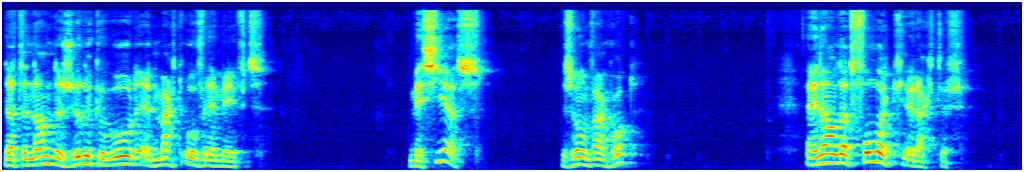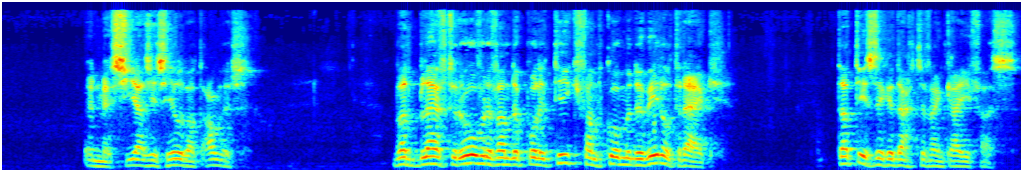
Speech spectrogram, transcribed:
dat een ander zulke woorden en macht over hem heeft. Messias, zoon van God. En al dat volk erachter. Een Messias is heel wat anders. Wat blijft er over van de politiek van het komende wereldrijk? Dat is de gedachte van Caiaphas.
